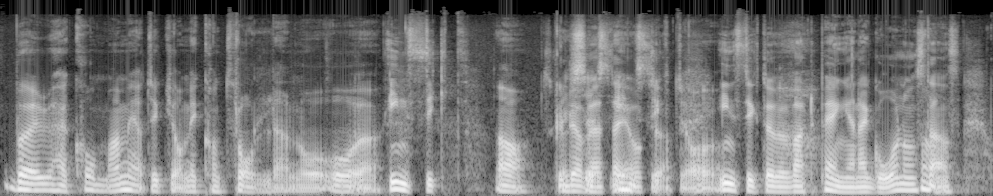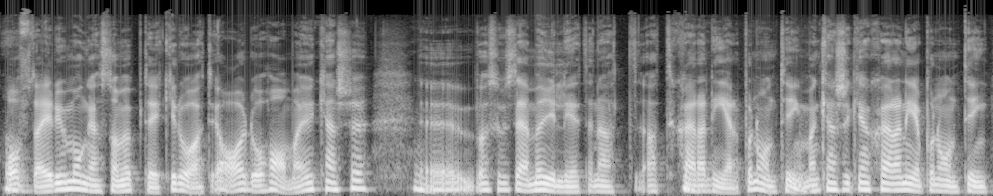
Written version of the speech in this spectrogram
börjar det här komma med, tycker jag, med kontrollen och, och Insikt. Ja, skulle jag vilja precis, säga insikt, också. Ja. Insikt över vart pengarna går någonstans. Och ofta är det ju många som upptäcker då att ja, då har man ju kanske Mm. eh, vad ska vi säga, möjligheten att, att skära ner på någonting. Man kanske kan skära ner på någonting,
